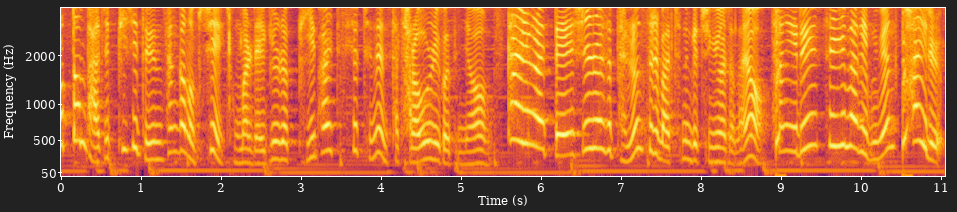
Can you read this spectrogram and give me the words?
어떤 바지 fit이든 상관없이 정말 regular fit 화이트 티셔츠는 다 잘 어울리거든요. 스타일링을 할 때 실루엣의 밸런스를 맞추는 게 중요하잖아요. 상의를 슬림하게 입으면 하의를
